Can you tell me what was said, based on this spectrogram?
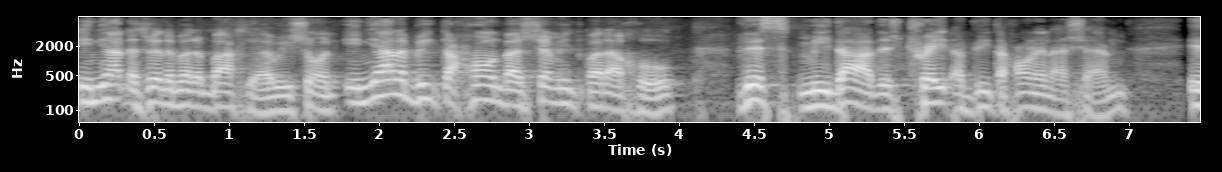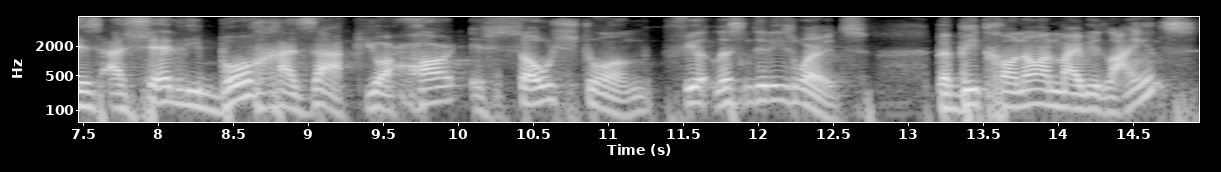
Inyan, that's written about Abachia, Rishon. Inyan bitachon b'Hashem itbarachu. This midah, this trait of bitachon in Hashem, is asher libo chazak. Your heart is so strong. Feel, listen to these words. Bebitchono on my reliance,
